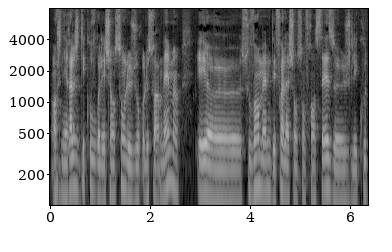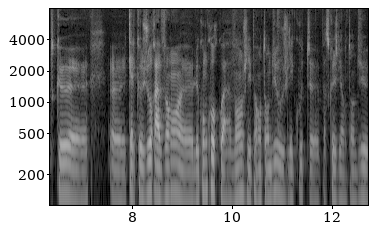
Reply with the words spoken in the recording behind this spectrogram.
en général je découvre les chansons le jour le soir même et euh, souvent même des fois la chanson française je l'écoute que euh, quelques jours avant euh, le concours. Quoi. Avant, je ne l'ai pas entendu ou je l'écoute euh, parce que je l'ai entendu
